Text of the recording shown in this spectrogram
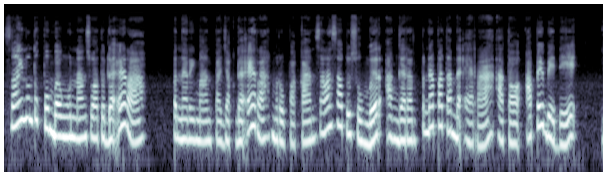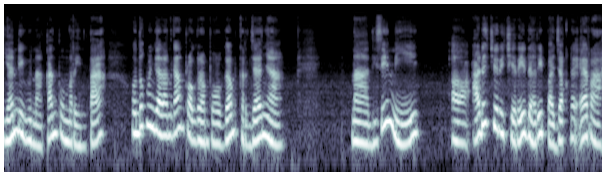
Selain untuk pembangunan suatu daerah, penerimaan pajak daerah merupakan salah satu sumber anggaran pendapatan daerah atau APBD yang digunakan pemerintah untuk menjalankan program-program kerjanya. Nah, di sini uh, ada ciri-ciri dari pajak daerah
